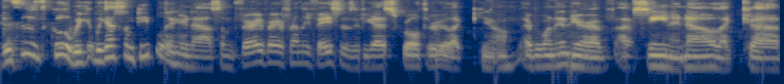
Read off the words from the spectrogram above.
this, is cool. We, we got some people in here now some very very friendly faces. If you guys scroll through like you know everyone in here i've, I've seen and know like uh,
